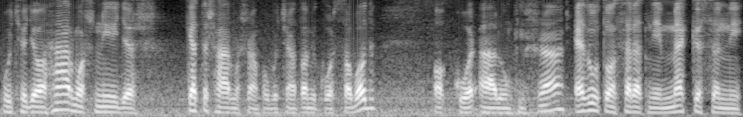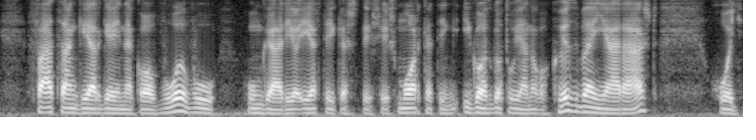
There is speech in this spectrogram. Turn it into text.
Úgyhogy a 3-as, 4-es, 2-es, 3-as rámpa, bocsánat, amikor szabad, akkor állunk is rá. Ezúton szeretném megköszönni Fácán Gergelynek a Volvo Hungária értékesítés és marketing igazgatójának a közbenjárást, hogy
